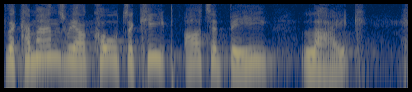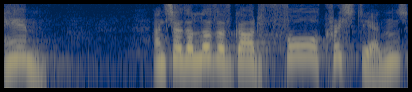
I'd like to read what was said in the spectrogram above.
The commands we are called to keep are to be like him. And so the love of God for Christians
